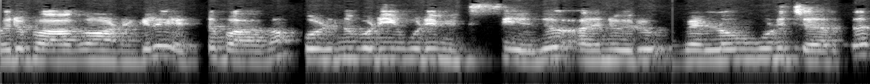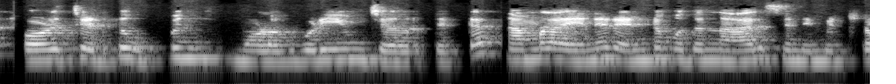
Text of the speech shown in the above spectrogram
ഒരു ഭാഗമാണെങ്കിൽ എട്ട് ഭാഗം. ഉഴുന്നുപൊടിയും കൂടി മിക്സ് ചെയ്ത് അതിനൊരു വെള്ളവും കൂടി ചേർത്ത് കുഴച്ചെടുത്ത് ഉപ്പും മുളക് പൊടിയും ചേർത്തിട്ട് നമ്മൾ അതിനെ രണ്ട് മുതൽ നാല് സെന്റിമീറ്റർ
